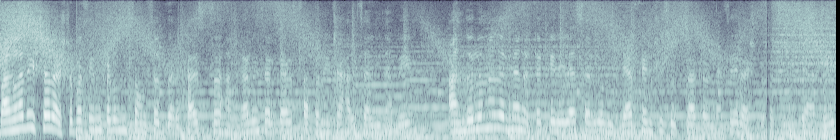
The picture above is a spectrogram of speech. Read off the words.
बांगलादेशच्या राष्ट्रपतींकडून संसद बरखास्त हंगामी सरकार स्थापनेच्या हालचालींना वेग आंदोलनादरम्यान अटक केलेल्या सर्व विद्यार्थ्यांची सुटका करण्याचे राष्ट्रपतींचे आदेश.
